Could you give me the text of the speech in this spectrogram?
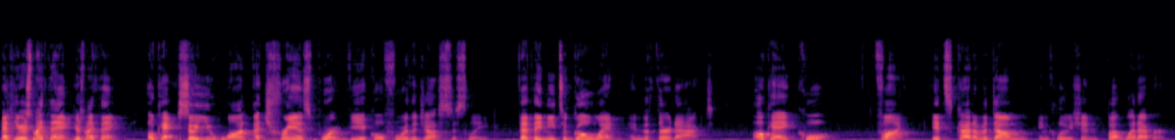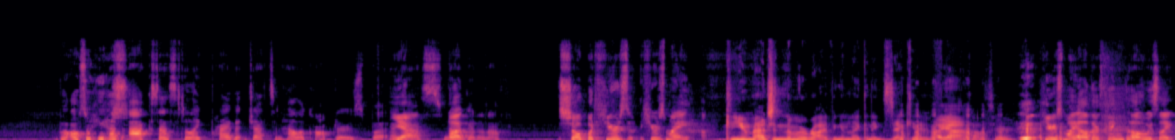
And here's my thing. Here's my thing. Okay, so you want a transport vehicle for the Justice League that they need to go in in the third act. Okay, cool. Fine. It's kind of a dumb inclusion, but whatever. But also, he has access to like private jets and helicopters. But I Yeah, guess not but- good enough. So, but here's here's my Can you imagine them arriving in like an executive Oh, yeah. helicopter? here's my other thing though is like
